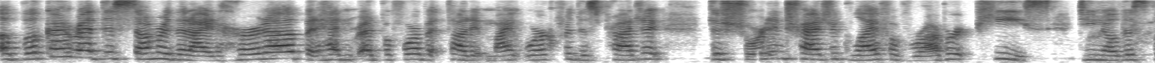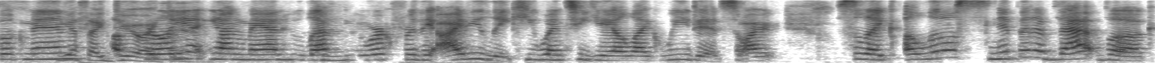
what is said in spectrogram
A book I read this summer that I'd heard of but hadn't read before, but thought it might work for this project The Short and Tragic Life of Robert Peace. Do you know this book, Min? Yes, I do. A brilliant young man who left mm-hmm. Newark for the Ivy League. He went to Yale like we did. So I, so like a little snippet of that book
